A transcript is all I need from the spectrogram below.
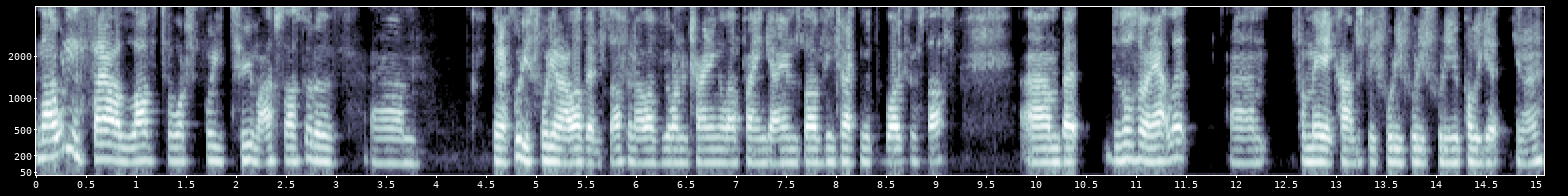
no, I wouldn't say I love to watch footy too much. I sort of, um, you know, footy's footy and I love it and stuff, and I love going to training, I love playing games, love interacting with the blokes and stuff. Um, but there's also an outlet. Um, for me, it can't just be footy, footy, footy. You'll probably get, you know,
